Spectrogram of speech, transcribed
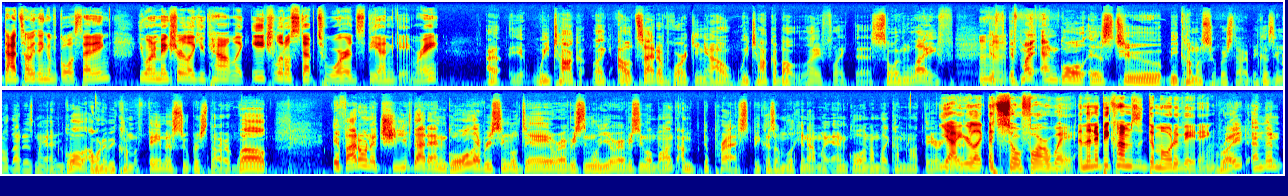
that's how I think of goal setting. You want to make sure like you count like each little step towards the end game, right? I, we talk like outside of working out, we talk about life like this. So in life, if, Mhm. if my end goal is to become a superstar, because you know that is my end goal, I want to become a famous superstar. Well, if I don't achieve that end goal every single day or every single year or every single month, I'm depressed because I'm looking at my end goal and I'm like, I'm not there yet. Yeah, yet. you're like it's so far away, and then it becomes demotivating. Right? And then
